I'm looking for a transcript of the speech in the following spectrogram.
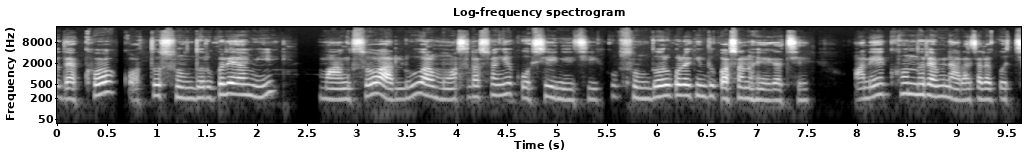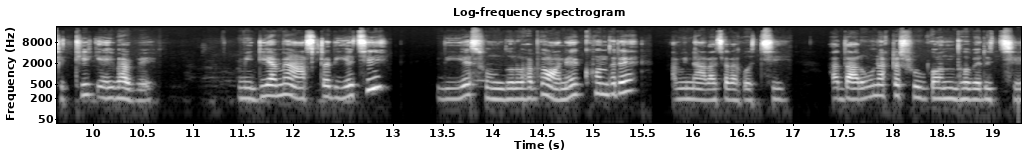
তো দেখো কত সুন্দর করে আমি মাংস, আলু আর মশলার সঙ্গে কষিয়ে নিয়েছি। খুব সুন্দর করে কিন্তু কষানো হয়ে গেছে। অনেকক্ষণ ধরে আমি নাড়াচাড়া করছি ঠিক এইভাবে। মিডিয়ামে আঁচটা দিয়েছি। দিয়ে সুন্দরভাবে অনেকক্ষণ ধরে আমি নাড়াচাড়া করছি। আর দারুণ একটা সুগন্ধ বেরোচ্ছে।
